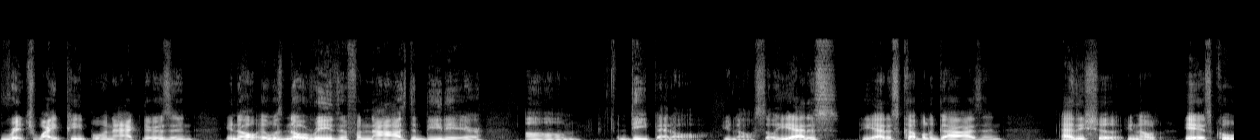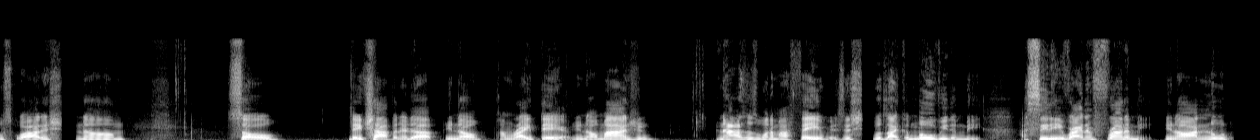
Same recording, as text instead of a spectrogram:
rich white people and actors and you know, it was no reason for Nas to be there um, deep at all, you know. So he had his he had his couple of guys and as he should, you know. Yeah, it's cool squad and shit. um so they chopping it up, you know. I'm right there. You know, mind you, Nas was one of my favorites. This was like a movie to me. I see he right in front of me. You know, I knew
